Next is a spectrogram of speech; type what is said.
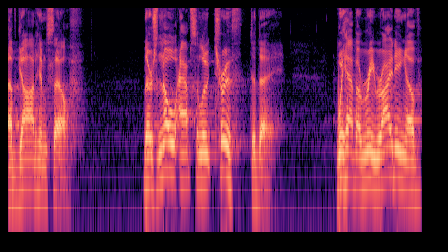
of God Himself. There's no absolute truth today. We have a rewriting of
